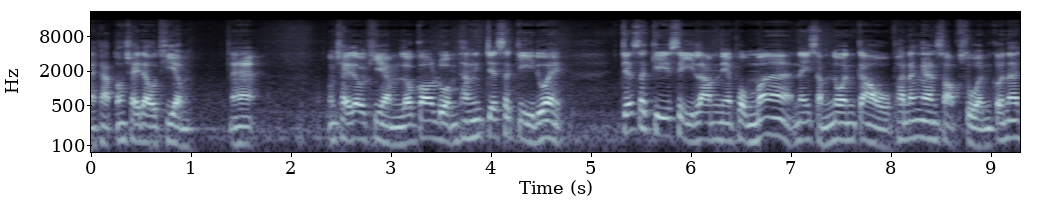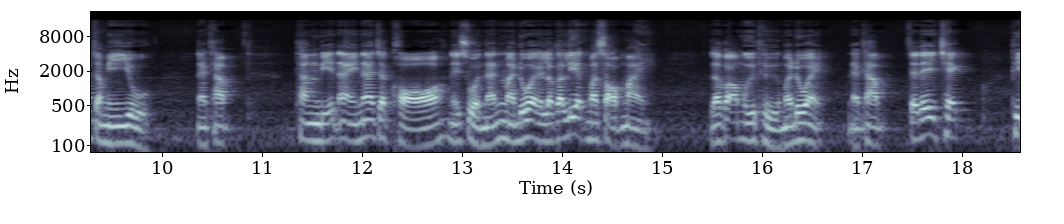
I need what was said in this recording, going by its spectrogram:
นะครับ ต้องใช้ดาวเทียมนะฮะต้องใช้ดาวเทียมแล้วก็รวมทั้งเจ็ตสกีด้วยเจ็ตสกีสี่ลำเนี่ยผมว่าในสำนวนเก่าพนักงานสอบสวนก็น่าจะมีอยู่นะครับ ทาง DSI น่าจะขอในส่วนนั้นมาด้วย แล้วก็เรียกมาสอบใหม่ แล้วก็เอามือถือมาด้วยนะครับ จะได้เช็คพิ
